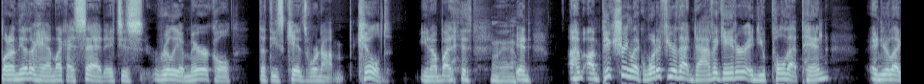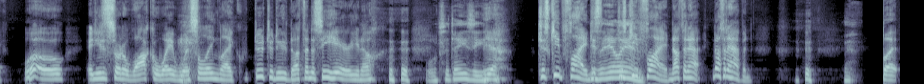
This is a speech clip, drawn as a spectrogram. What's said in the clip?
But on the other hand, like I said, it's just really a miracle that these kids were not killed, you know, by this. Oh, yeah. And I'm I'm picturing like what if you're that navigator and you pull that pin and you're like, whoa, and you just sort of walk away whistling like do do do nothing to see here, you know? Whoops a daisy. yeah. Just keep flying. Just, just keep flying. Nothing ha- nothing happened. but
